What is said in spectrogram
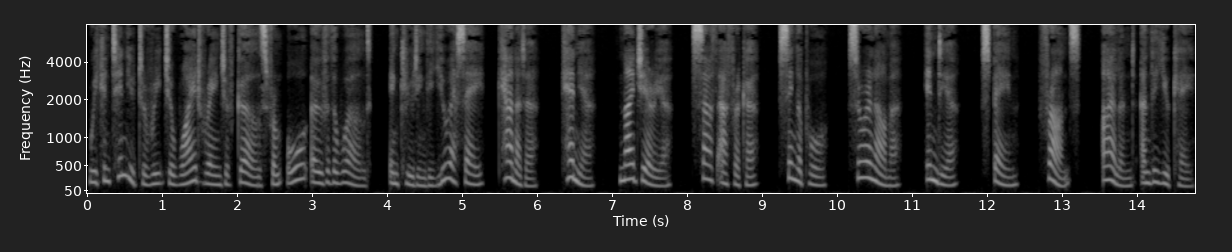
We continued to reach a wide range of girls from all over the world, including the USA, Canada, Kenya, Nigeria, South Africa, Singapore, Suriname, India, Spain, France, Ireland, and the UK.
